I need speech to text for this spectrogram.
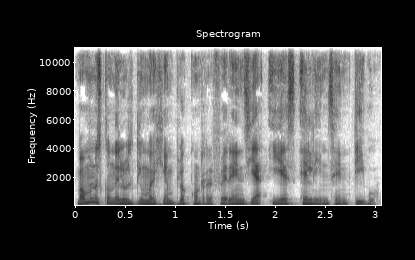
Vámonos con el último ejemplo con referencia y es el incentivo.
